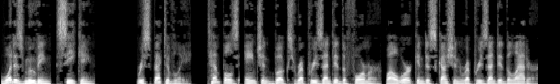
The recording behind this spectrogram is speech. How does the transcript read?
what is moving, seeking, respectively. Temples, ancient books represented the former, while work and discussion represented the latter.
